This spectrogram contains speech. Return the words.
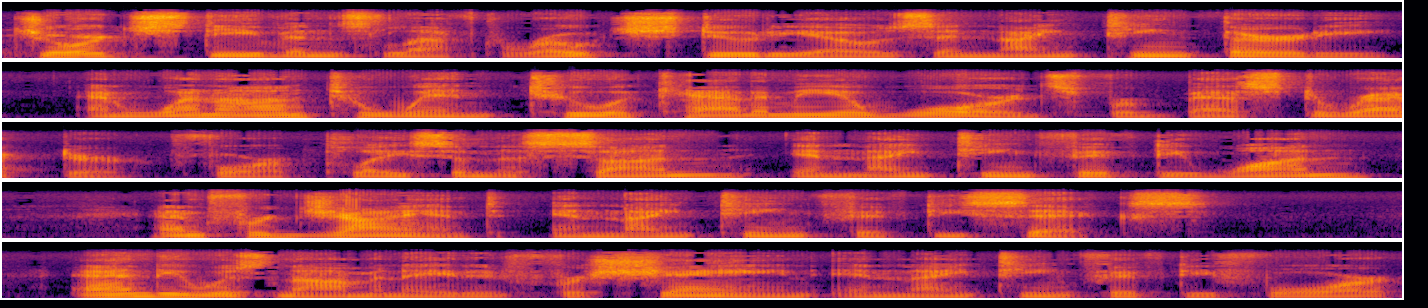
George Stevens left Roach Studios in 1930 and went on to win two Academy Awards for Best Director for A Place in the Sun in 1951 and for Giant in 1956. And he was nominated for Shane in 1954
